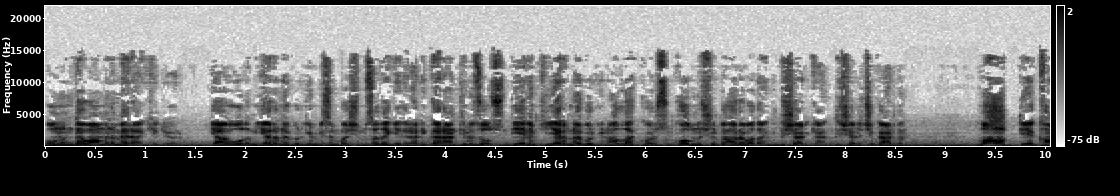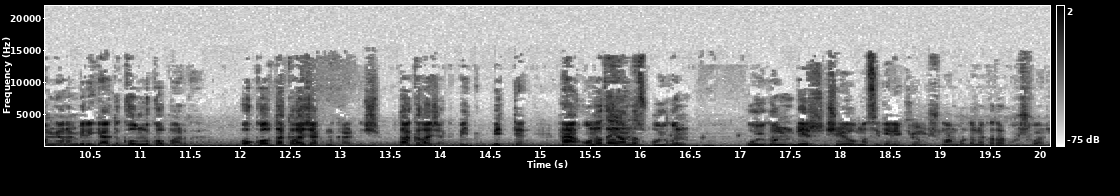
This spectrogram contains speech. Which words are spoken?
Onun devamını merak ediyorum. Ya oğlum yarın öbür gün bizim başımıza da gelir. Hani garantimiz olsun. Diyelim ki yarın öbür gün Allah korusun kolunu şurada arabadan dışarıken dışarı çıkardın. Lap diye kamyonun biri geldi kolunu kopardı. O kol takılacak mı kardeşim? Takılacak. Bit, bitti. Ha ona da yalnız uygun uygun bir şey olması gerekiyormuş. Lan burada ne kadar kuş var.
